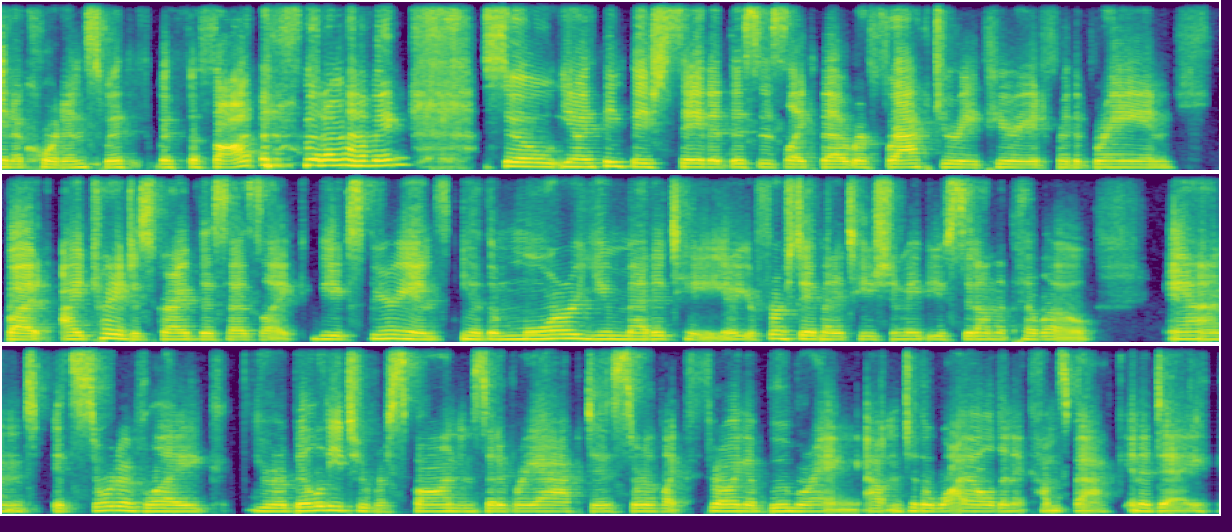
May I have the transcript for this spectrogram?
in accordance with with the thought that i'm having. So you know i think they say that this is like the refractory period for the brain but i try to describe this as like the experience you know the more you meditate you know your first day of meditation maybe you sit on the pillow and it's sort of like your ability to respond instead of react is sort of like throwing a boomerang out into the wild and it comes back in a day.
